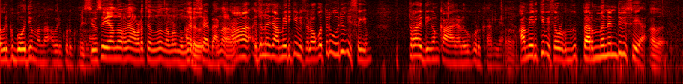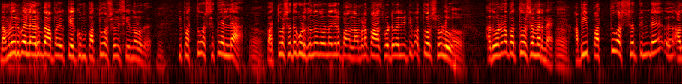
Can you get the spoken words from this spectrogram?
അവർക്ക് ബോധ്യം വന്നാൽ അവർ കൊടുക്കും. മിസ്യൂസ് ചെയ്യാന്ന് പറഞ്ഞാൽ അവിടെ ചെന്ന് നമ്മൾ മുങ്ങരുത്. ആ ഇതെന്ന് വെച്ചാൽ അമേരിക്കൻ വിസ ലോകത്തിൽ ഒരു വിസയും ഇത്ര അധികം കാലയളവ് കൊടുക്കാറില്ല. അമേരിക്ക വിസ കൊടുക്കുന്നത് പെർമനന്റ് വിസയാ. നമ്മളൊരു എല്ലാവരും കേൾക്കും പത്ത് വർഷം വിസ എന്നുള്ളത്. ഈ പത്ത് വർഷത്തെ അല്ല. പത്ത് വർഷത്തെ കൊടുക്കുന്നത് നമ്മുടെ പാസ്പോർട്ട് വാലിഡിറ്റി പത്ത് വർഷമുള്ളൂ അതുകൊണ്ടാണ് പത്ത് വർഷം വരണേ. അപ്പൊ ഈ പത്ത് വർഷത്തിന്റെ അത്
